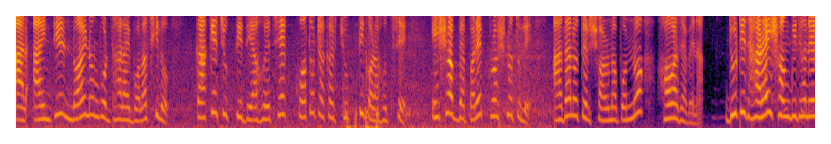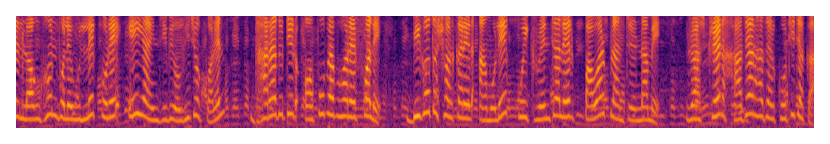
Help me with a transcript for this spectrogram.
আর আইনটির নয় নম্বর ধারায় বলা ছিল, কাকে চুক্তি দেয়া হয়েছে, কত টাকার চুক্তি করা হচ্ছে, এসব ব্যাপারে প্রশ্ন তুলে আদালতের শরণাপন্ন হওয়া যাবে না। দুটি ধারাই সংবিধানের লঙ্ঘন বলে উল্লেখ করে এই আইনজীবী অভিযোগ করেন, ধারা দুটির অপব্যবহারের ফলে বিগত সরকারের আমলে কুইক রেন্টালের পাওয়ার প্ল্যান্টের নামে রাষ্ট্রের হাজার হাজার কোটি টাকা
